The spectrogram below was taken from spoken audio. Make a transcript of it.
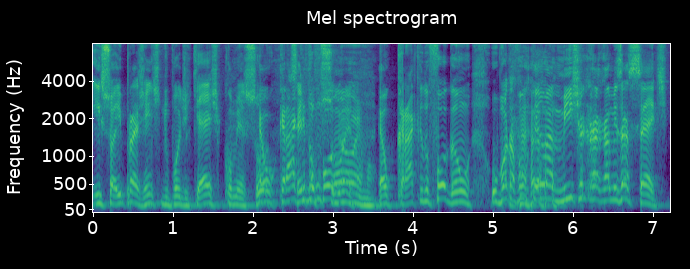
isso aí pra gente do podcast que começou. É o craque do um fogão, sonho. irmão. É o craque do fogão. O Botafogo tem uma mística com a camisa 7.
